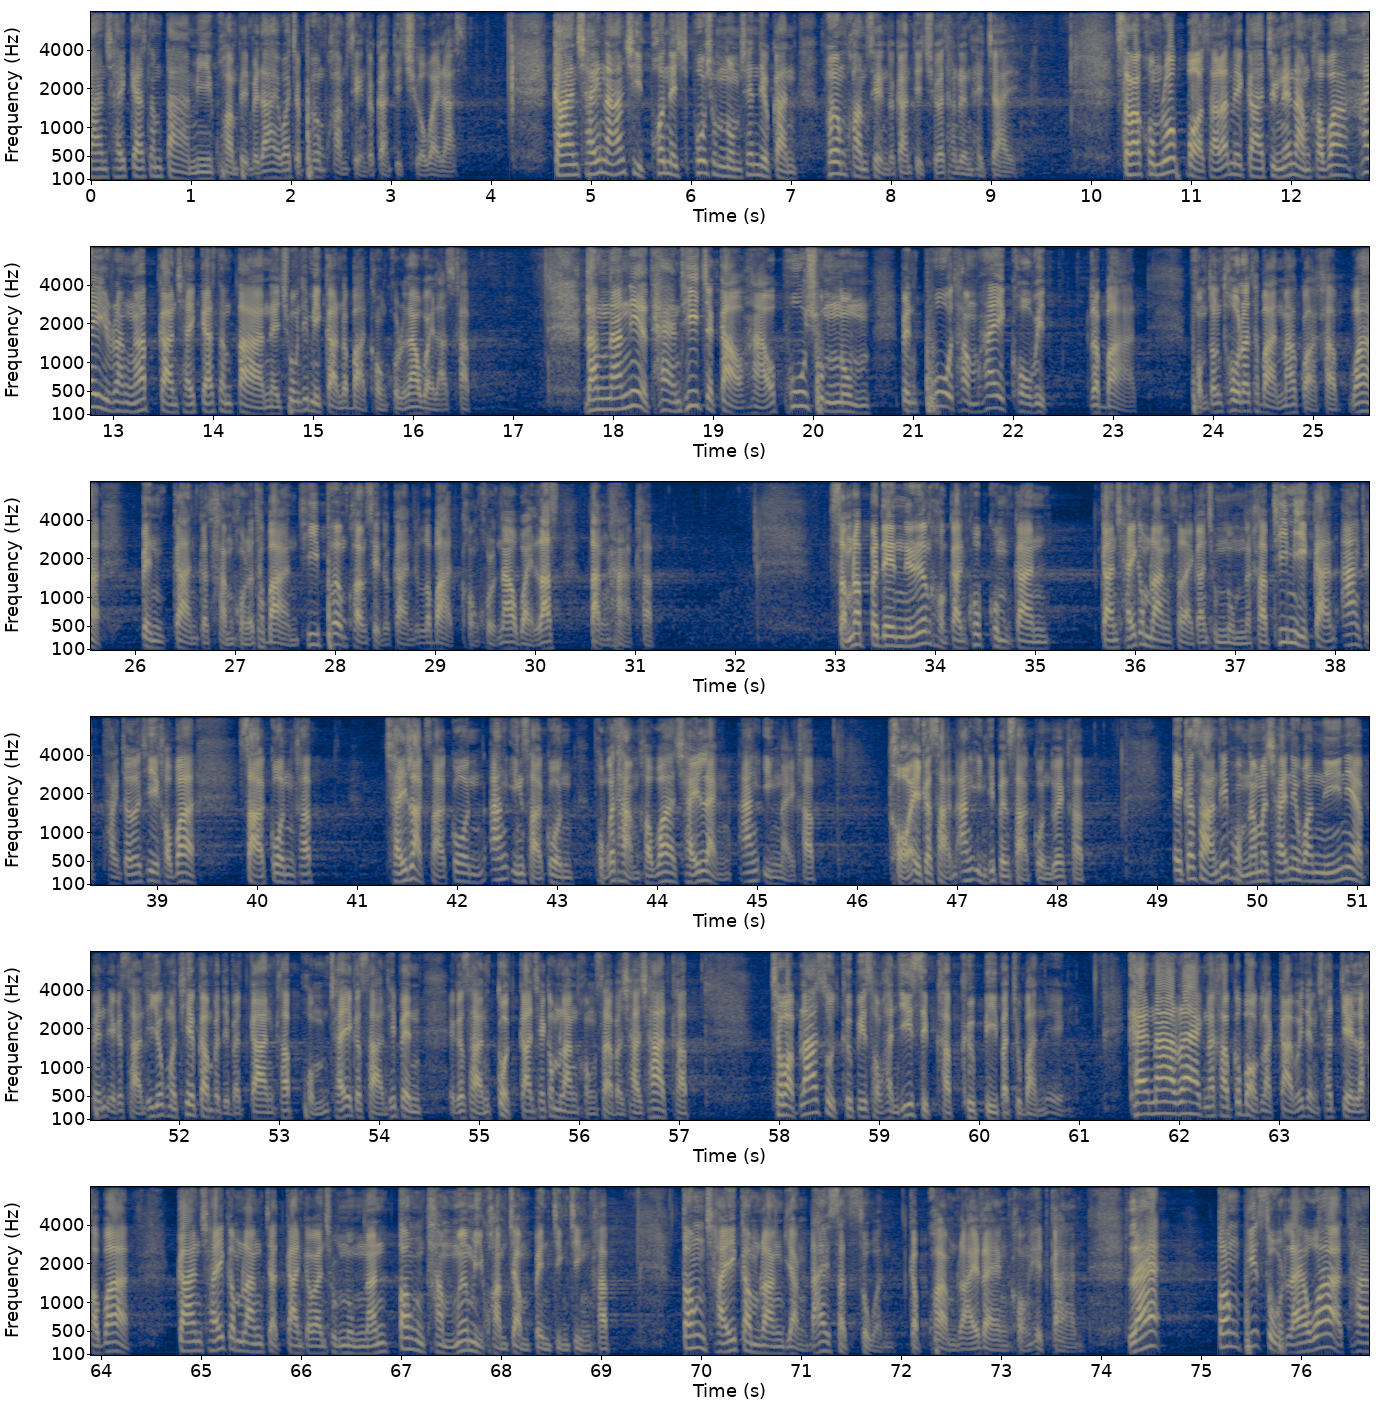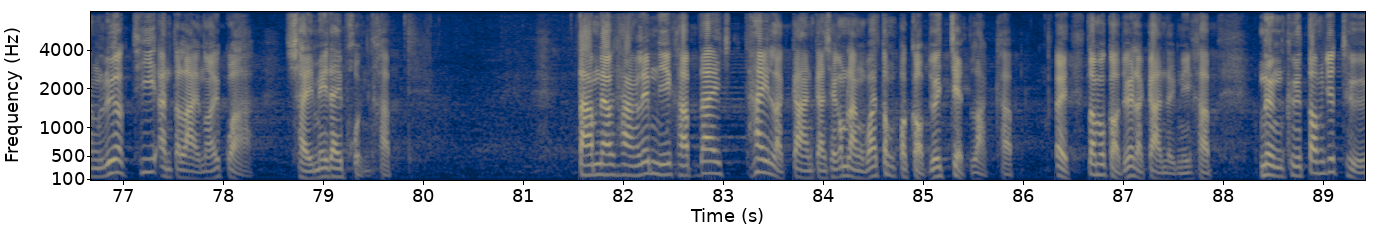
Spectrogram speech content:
การใช้แก๊สน้ำตา มีความเป็นไปได้ว่าจะเพิ่มความเสี่ยงต่อการติดเชื้อไวรัส การใช้น้ำฉีดพ่นในผู้ชุมนุมเช่นเดียวกัน เพิ่มความเสี่ยงต่อการติดเชื้อทางเดินหายใจ สมาคมโรคปอดสหรัฐอเมริกาจึงแนะนำครับว่าให้ระงงับการใช้แก๊สน้ำตาในช่วงที่มีการระบาดของโคโรนาไวรัสครับดังนั้นเนี่ยแทนที่จะกล่าวหาว่าผู้ชุมนุมเป็นผู้ทำให้โควิดระบาด ผมต้องโทษรัฐบาลมากกว่าครับ ว่าเป็นการกระทำของรัฐบาลที่เพิ่มความเสี่ยงต่อการระบาดของโคโรนาไวรัสต่างหากครับสำหรับประเด็นในเรื่องของการควบคุมการการใช้กำลังสลายการชุมนุมนะครับ ที่มีการอ้างจากทางเจ้าหน้าที่ครับว่าสากลครับ ใช้หลักสากล อ้างอิงสากล ผมก็ถามครับว่าใช้แหล่งอ้างอิงไหนครับ ขอเอกสารอ้างอิงที่เป็นสากลด้วยครับ เอกสารที่ผมนำมาใช้ในวันนี้เนี่ยเป็นเอกสารที่ยกมาเทียบการปฏิบัติการครับ ผมใช้เอกสารที่เป็นเอกสารกฎการใช้กำลังของสหประชาชาติครับ ฉบับล่าสุดคือปี 2020 ครับ คือปีปัจจุบันเอง แค่หน้าแรกนะครับ ก็บอกหลักการไว้อย่างชัดเจนแล้วครับว่า การใช้กำลังจัดการกับการชุมนุมนั้น ต้องทำเมื่อมีความจำเป็นจริง ๆ ครับ ต้องใช้กำลังอย่างได้สัดส่วนกับความร้ายแรงของเหตุการณ์ และต้องพิสูจน์แล้วว่าทางเลือกที่อันตรายน้อยกว่า ใช้ไม่ได้ผลครับ ตามแนวทางเล่มนี้ครับได้ให้หลักการการใช้กำลังว่าต้องประกอบด้วย 7 หลักครับเอ้ยต้องประกอบด้วยหลักการดังนี้ครับหนึ่งคือต้องยึดถือ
